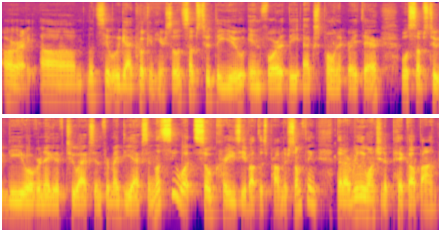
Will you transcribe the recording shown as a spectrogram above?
All right, um, let's see what we got cooking here. So let's substitute the u in for the exponent right there. We'll substitute du over negative 2x in for my dx. And let's see what's so crazy about this problem. There's something that I really want you to pick up on.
